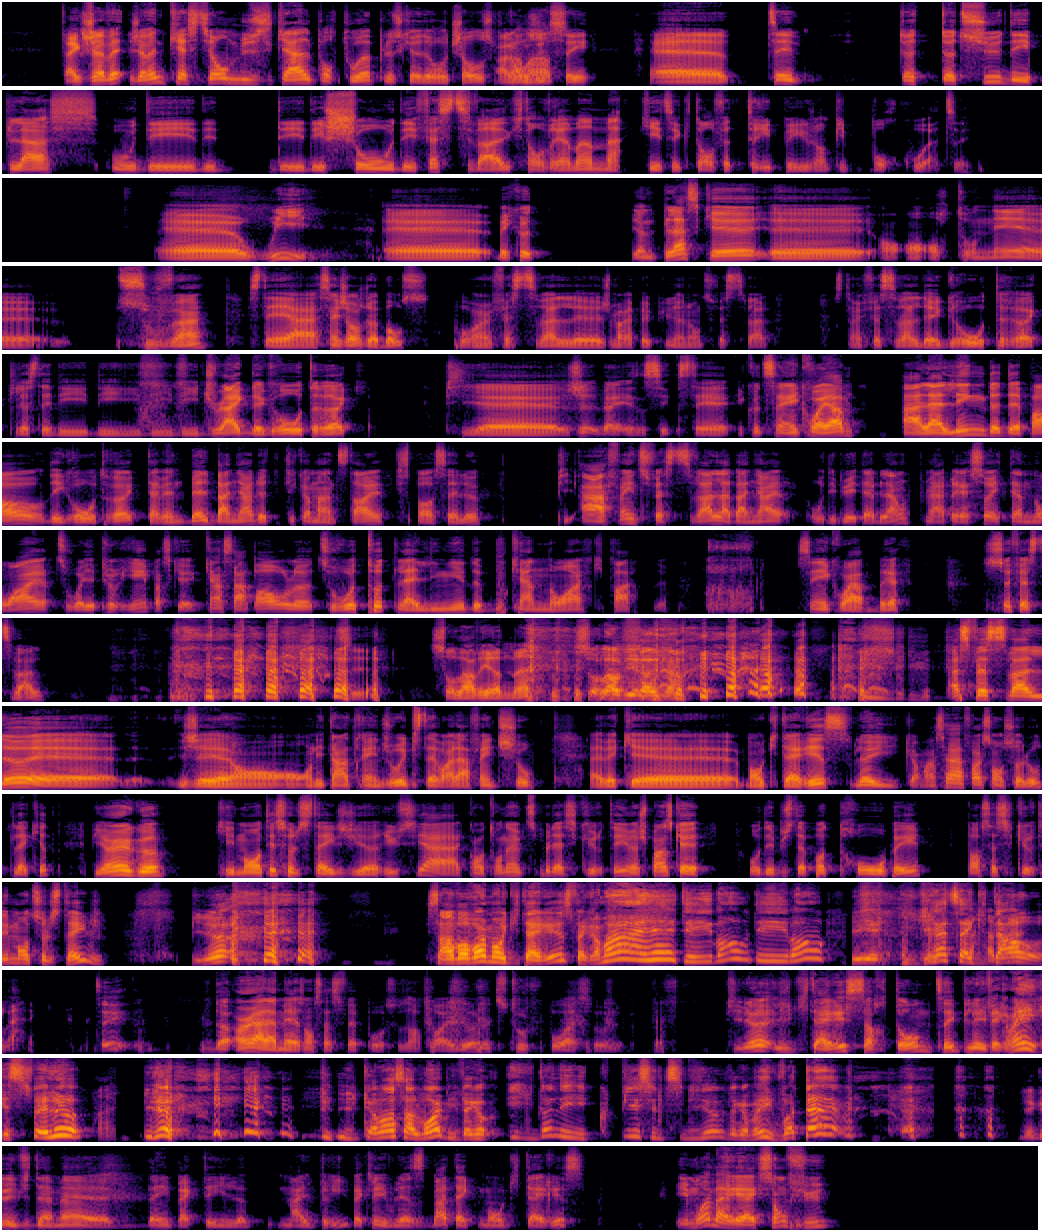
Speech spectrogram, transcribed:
Fait que j'avais, j'avais une question musicale pour toi plus que d'autres choses pour Allons-y. commencer. Euh, tu sais, t'as- t'as-tu des places ou des, des, des, des shows, des festivals qui t'ont vraiment marqué, tu qui t'ont fait triper, genre, puis pourquoi, tu sais? Euh, oui. Euh, ben écoute, il y a une place que euh, on, retournait euh, souvent. C'était à Saint-Georges-de-Beauce pour un festival. euh, je me rappelle plus le nom du festival. C'était un festival de gros trucks. C'était des, des, des, drags de gros trucks. Puis, euh, ben, c'était, écoute, c'était incroyable. À la ligne de départ des gros trucks, tu avais une belle bannière de tous les commanditaires qui se passaient là. Puis à la fin du festival, la bannière, au début, était blanche, mais après ça, elle était noire. Tu voyais plus rien parce que quand ça part, là, tu vois toute la lignée de boucans noirs qui partent. C'est incroyable. Bref, ce festival, Sur l'environnement. sur l'environnement. à ce festival-là, euh, j'ai- on, on était en train de jouer, puis c'était vers la fin du show avec euh, mon guitariste. Là, il commençait à faire son solo, tout la kit. Puis il y a un gars qui est monté sur le stage. Il a réussi à contourner un petit peu la sécurité. Mais je pense que au début, c'était pas trop pire. Il passe la sécurité, monte sur le stage. Puis là, il s'en va voir mon guitariste. Fait comme Ah, hein, t'es bon, t'es bon. Il, il gratte sa guitare. Tu sais, de un à la maison, ça se fait pas, ces affaires-là. là. tu touches pas à ça. là. Puis là, le guitariste se retourne, tu sais, puis là, il fait comme Hey, qu'est-ce que tu fais là? Puis là, il commence à le voir, puis il fait comme Il donne des coups de pied sur le tibia. Il fait comme Hey, va-t'en! Le gars, évidemment, euh, d'impacté, il l'a mal pris. Fait que là, il voulait se battre avec mon guitariste. Et moi, ma réaction fut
